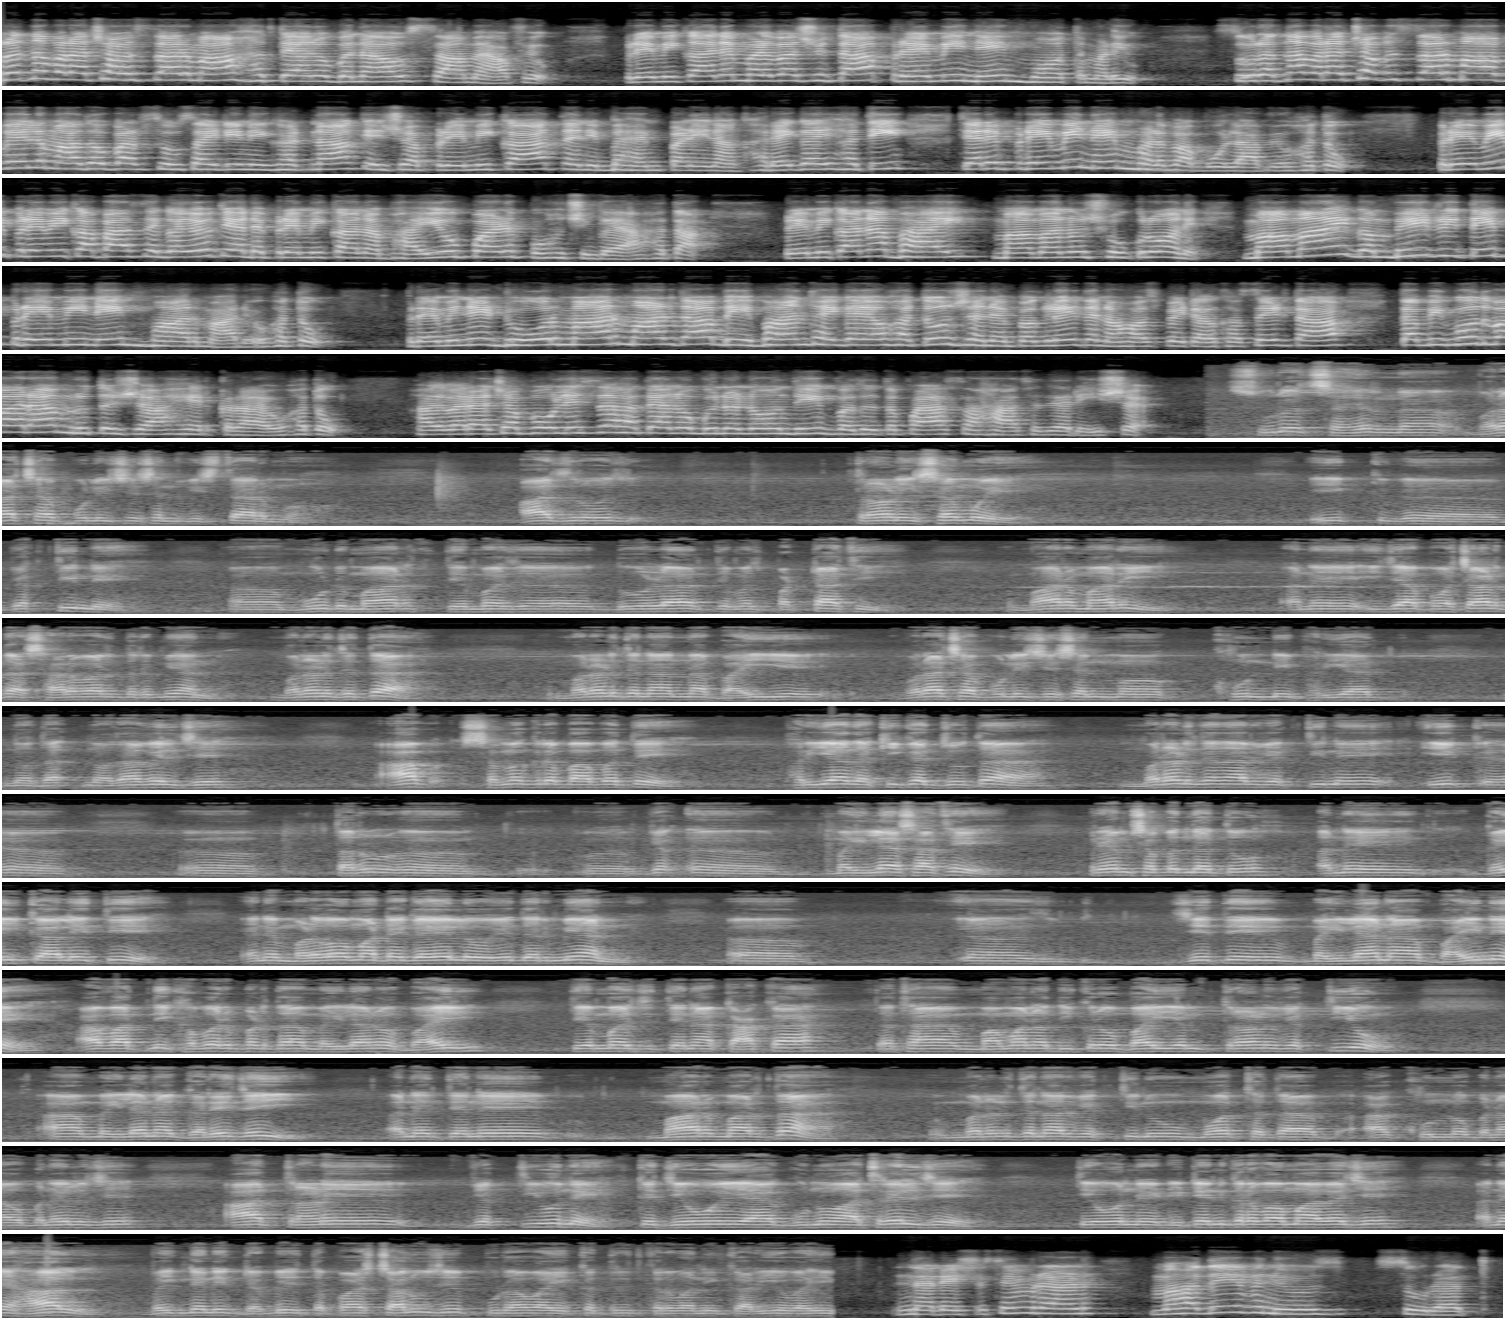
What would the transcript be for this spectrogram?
વરાછા વિસ્તારમાં હત્યાનો બનાવ સામે આવ્યો. પ્રેમિકાને મળવા જતા પ્રેમીને મોત મળ્યું. સુરતના વરાછા વિસ્તારમાં આવેલ માધવ સોસાયટીની ઘટના કે જ્યાં પ્રેમિકા તેની બહેનપણીના ઘરે ગઈ હતી, ત્યારે પ્રેમીને મળવા બોલાવ્યો હતો. પ્રેમી પ્રેમિકા પાસે ગયો ત્યારે પ્રેમિકાના ભાઈઓ પણ પહોંચી ગયા હતા. પ્રેમિકાના ભાઈ, મામાનો છોકરો અને મામાએ ગંભીર રીતે પ્રેમીને માર માર્યો હતો. પ્રેમીને ઢોર માર મારતા બેભાન થઈ ગયો હતો, જેને પગલે તેને હોસ્પિટલ ખસેડતા તબીબો દ્વારા મૃત જાહેર કરાયો હતો. હાલ વરાછા પોલીસે હત્યાનો ગુનો નોંધી વધુ તપાસ હાથ ધરી છે. સુરત શહેરના વરાછા પોલીસ સ્ટેશન વિસ્તારમાં આજરોજ ત્રણ ઈસમોએ એક વ્યક્તિને મૂઢ માર તેમજ દોરડા તેમજ પટ્ટાથી માર મારી અને ઈજા પહોંચાડતા સારવાર દરમિયાન મરણ જતાં મરણ જનારના ભાઈએ વરાછા પોલીસ સ્ટેશનમાં ખૂનની ફરિયાદ નોંધા નોંધાવેલ છે. આ સમગ્ર બાબતે ફરિયાદ હકીકત જોતાં મરણ જનાર વ્યક્તિને એક અ, અ, તરુ અ, અ, વ્ય- અ, મહિલા સાથે પ્રેમ સંબંધ હતો અને ગઈકાલે તે એને મળવા માટે ગયેલો. એ દરમિયાન જે તે મહિલાના ભાઈને આ વાતની ખબર પડતા મહિલાનો ભાઈ તેમજ તેના કાકા તથા મામાનો દીકરો ભાઈ એમ ત્રણ વ્યક્તિઓ આ મહિલાના ઘરે જઈ અને તેને માર મારતા મરણ જનાર વ્યક્તિનું મોત થતાં આ ખૂનનો બનાવ બનેલો છે. આ ત્રણેય વ્યક્તિઓને કે જેઓએ આ ગુનો આચરેલ છે તેઓને ડિટેન કરવામાં આવ્યા છે અને હાલ વૈજ્ઞાનિક ઢબે તપાસ ચાલુ છે. પુરાવા એકત્રિત કરવાની કાર્યવાહી નરેશ સિમરણ મહાદેવ ન્યૂઝ સુરત.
